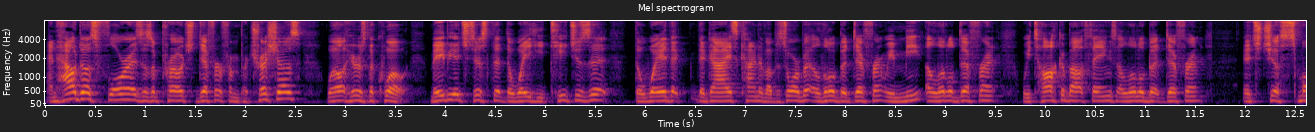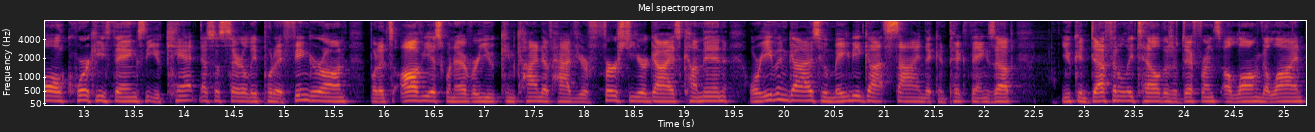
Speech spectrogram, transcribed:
And how does Flores' approach differ from Patricia's? Well, here's the quote. Maybe it's just that the way he teaches it, the way that the guys kind of absorb it a little bit different. We meet a little different. We talk about things a little bit different. It's just small, quirky things that you can't necessarily put a finger on, but it's obvious whenever you can kind of have your first year guys come in, or even guys who maybe got signed that can pick things up. You can definitely tell there's a difference along the line.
